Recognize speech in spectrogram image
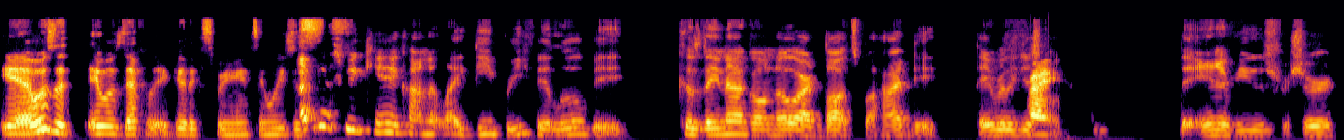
Yeah, it was a it was definitely a good experience, and we just I guess we can kind of like debrief it a little bit because they're not gonna know our thoughts behind it. They really just right. the interviews for sure.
